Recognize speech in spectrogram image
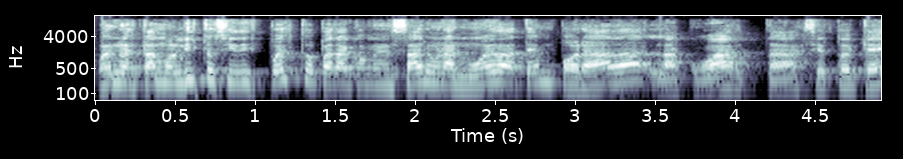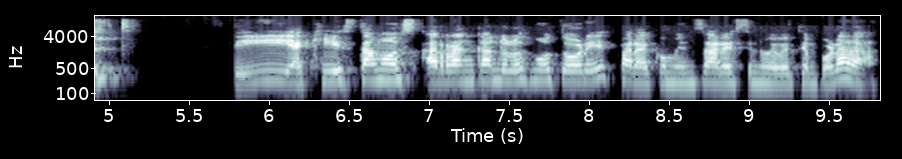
Bueno, estamos listos y dispuestos para comenzar una nueva temporada, la cuarta, ¿cierto, Kate? Sí, aquí estamos arrancando los motores para comenzar esta nueva temporada.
